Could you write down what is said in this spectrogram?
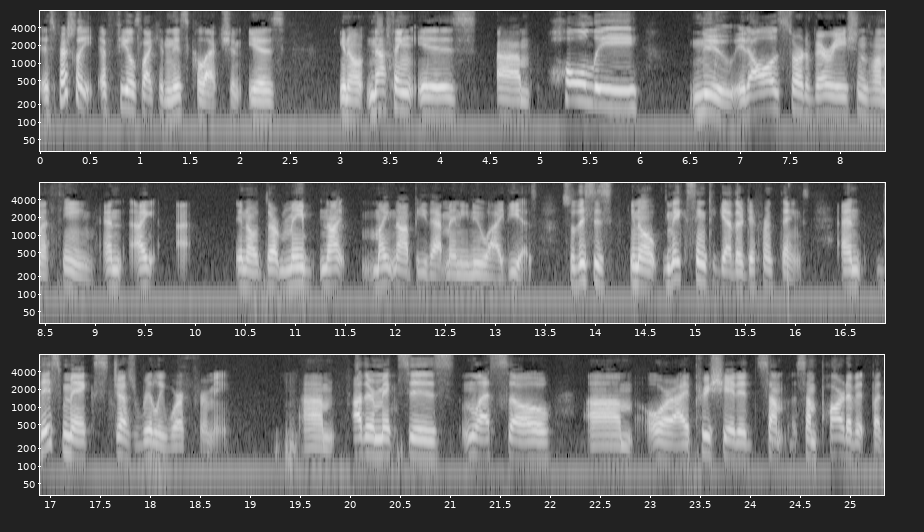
especially it feels like in this collection, is, you know, nothing is um, wholly new. It all is sort of variations on a theme, and I, I, you know, there may not might not be that many new ideas. So this is, you know, mixing together different things, and this mix just really worked for me. Um, other mixes less so, um, or I appreciated some some part of it, but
